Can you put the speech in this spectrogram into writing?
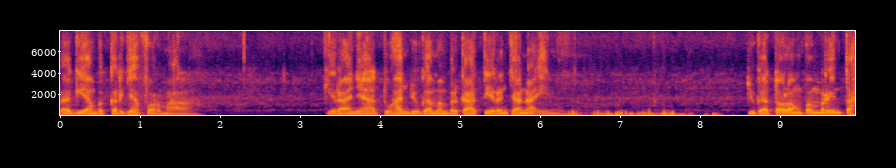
bagi yang bekerja formal Kiranya Tuhan juga memberkati rencana ini. Juga tolong pemerintah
